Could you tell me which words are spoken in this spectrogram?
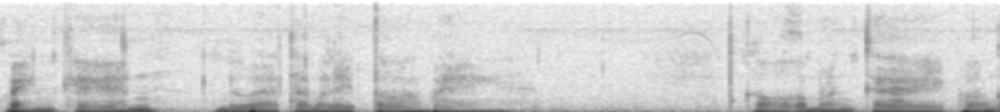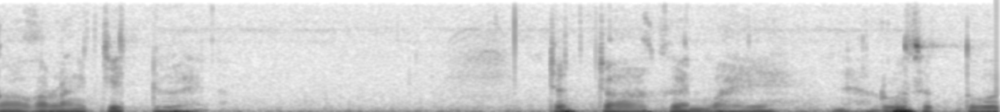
แขว่งแขน หรือว่าทำอะไรต่อไป ก็ออกกำลังกายพร้อมก็ออกกำลังจิตด้วย จดจ่อเคลื่อนไหวรู้สึกตัว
